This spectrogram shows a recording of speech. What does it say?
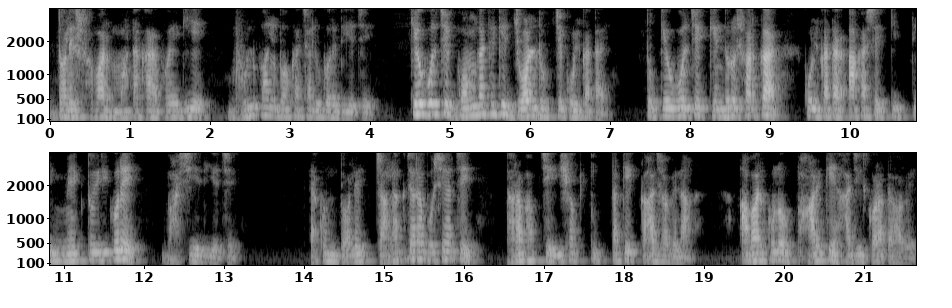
দলের সবার মাথা খারাপ হয়ে গিয়ে ভুলভাল বকা চালু করে দিয়েছে। কেউ বলছে গঙ্গা থেকে জল ঢুকছে কলকাতায়। তো কেউ বলছে কেন্দ্র সরকার কলকাতার আকাশে কৃত্রিম মেঘ তৈরি করে ভাসিয়ে দিয়েছে। এখন দলের চালাক যারা বসে আছে, তারা ভাবছে এইসব তুকতাকে কাজ হবে না। আবার কোনো ভাঁড়কে হাজির করাতে হবে।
